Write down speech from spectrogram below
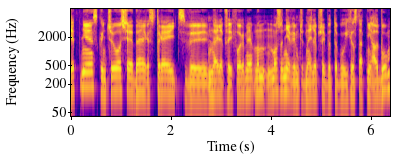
Świetnie skończyło się Dire Straits w najlepszej formie. No, może nie wiem, czy najlepszej, bo to był ich ostatni album.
